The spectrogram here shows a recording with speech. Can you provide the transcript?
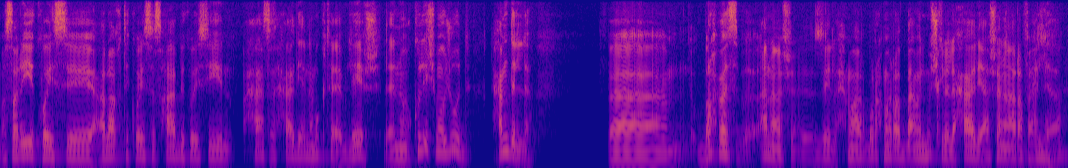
مصاريه كويسة علاقتي كويسة أصحابي كويسين حاسس حالي أنا مكتئب. ليش؟ لأنه كل شيء موجود الحمد لله. فبروح بس أنا زي الحمار بروح مرات بعمل مشكلة لحالي عشان أعرف أحلها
